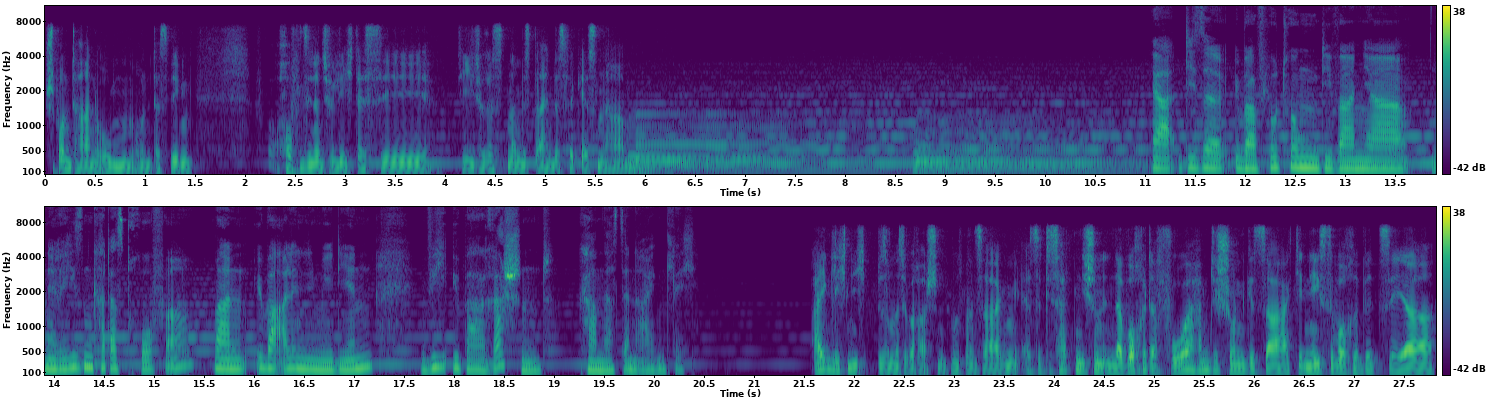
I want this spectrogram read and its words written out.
spontan um und deswegen hoffen sie natürlich, dass sie die Touristen dann bis dahin das vergessen haben. Ja, diese Überflutungen, die waren ja eine Riesenkatastrophe, waren überall in den Medien. Wie überraschend kam das denn eigentlich? Eigentlich nicht besonders überraschend, muss man sagen. Also das hatten die schon in der Woche davor, haben die schon gesagt, die nächste Woche wird sehr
